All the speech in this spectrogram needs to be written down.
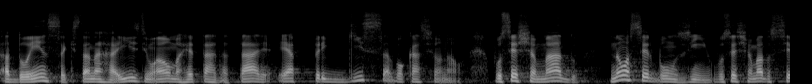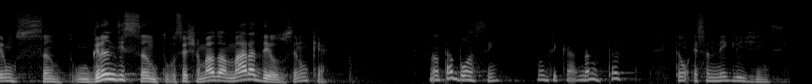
a doença que está na raiz de uma alma retardatária é a preguiça vocacional. Você é chamado não a ser bonzinho, você é chamado a ser um santo, um grande santo. Você é chamado a amar a Deus, você não quer. Não, tá bom assim, vamos ficar. Não, tá. Então, essa negligência.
